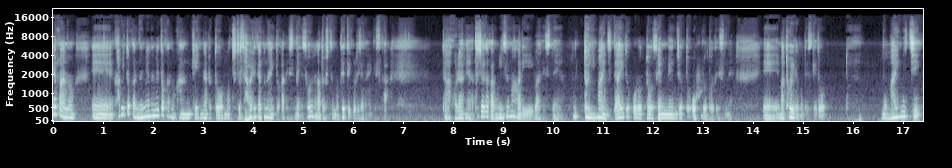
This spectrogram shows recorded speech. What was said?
やっぱあの、えー、カビとかヌメヌメとかの関係になると、もうちょっと触りたくないとかですね、そういうのがどうしても出てくるじゃないですか。だからこれはね、私はだから水回りはですね、本当に毎日台所と洗面所とお風呂とですね、えー、まあトイレもですけど、もう毎日、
